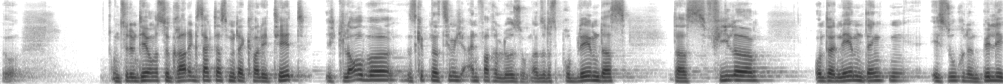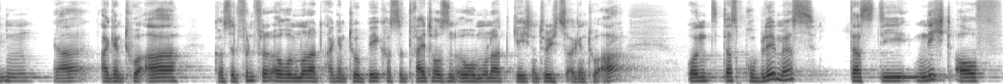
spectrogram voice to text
So. Und zu dem Thema, was du gerade gesagt hast mit der Qualität, ich glaube, es gibt eine ziemlich einfache Lösung. Also das Problem, dass, dass viele Unternehmen denken, ich suche einen billigen, ja, Agentur A kostet 500 Euro im Monat, Agentur B kostet 3000 Euro im Monat, gehe ich natürlich zur Agentur A. Und das Problem ist, dass die nicht auf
